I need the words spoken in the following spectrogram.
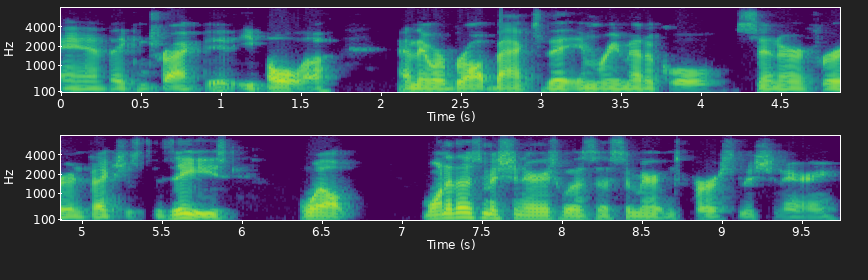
and they contracted Ebola, and they were brought back to the Emory Medical Center for Infectious Disease. Well, one of those missionaries was a Samaritan's Purse missionary.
